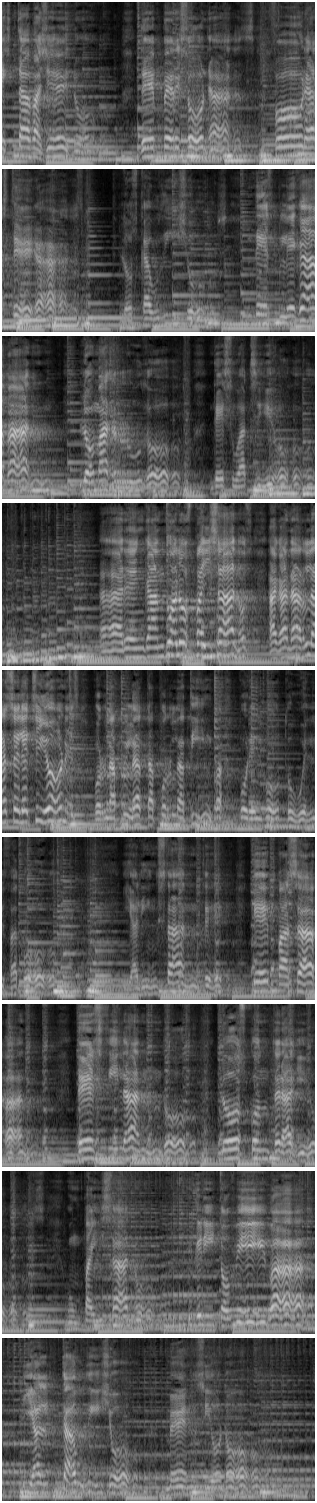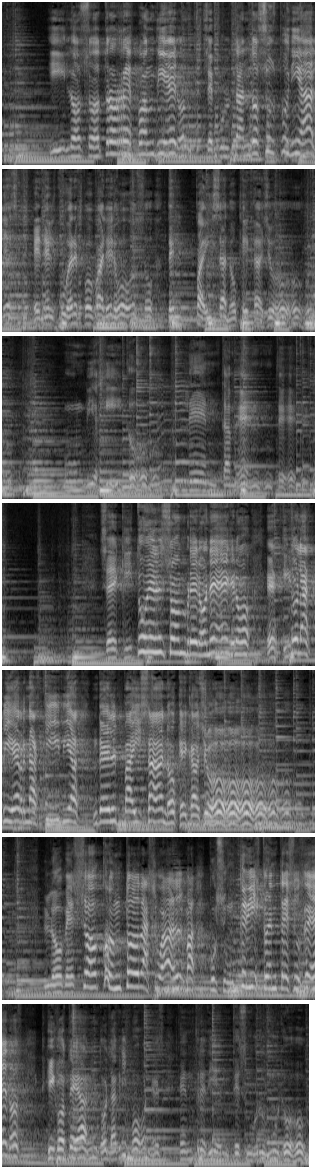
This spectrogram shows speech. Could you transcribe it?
Estaba lleno de personas forasteras. Los caudillos desplegaban lo más rudo de su acción, arengando a los paisanos a ganar las elecciones por la plata, por la timba, por el voto o el facón. Y al instante que pasaban desfilando los contrarios. Un paisano grito viva y al caudillo mencionó. Y los otros respondieron sepultando sus puñales en el cuerpo valeroso del paisano que cayó. Un viejito lentamente se quitó el sombrero negro, estiró las piernas tibias del paisano que cayó. Lo besó con toda su alma, puso un Cristo entre sus dedos y goteando lagrimones entre dientes murmuró.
